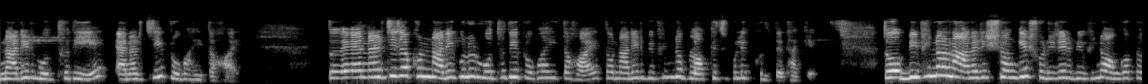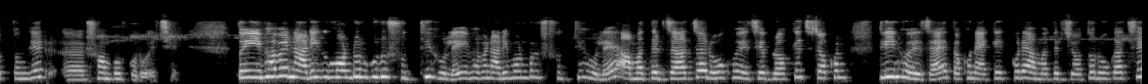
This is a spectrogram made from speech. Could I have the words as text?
নারীর মধ্য দিয়ে এনার্জি প্রবাহিত হয়। তো এনার্জি যখন নারীগুলোর মধ্য দিয়ে প্রবাহিত হয়, তো নারীর বিভিন্ন ব্লকেজ গুলি খুলতে থাকে। তো বিভিন্ন নারীর সঙ্গে শরীরের বিভিন্ন অঙ্গ প্রত্যঙ্গের সম্পর্ক রয়েছে। তো এইভাবে নারী মন্ডলগুলো শুদ্ধি হলে, এইভাবে নারী মন্ডল শুদ্ধি হলে আমাদের যা যা রোগ হয়েছে ব্লকেজ যখন ক্লিন হয়ে যায়, তখন এক এক করে আমাদের যত রোগ আছে,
